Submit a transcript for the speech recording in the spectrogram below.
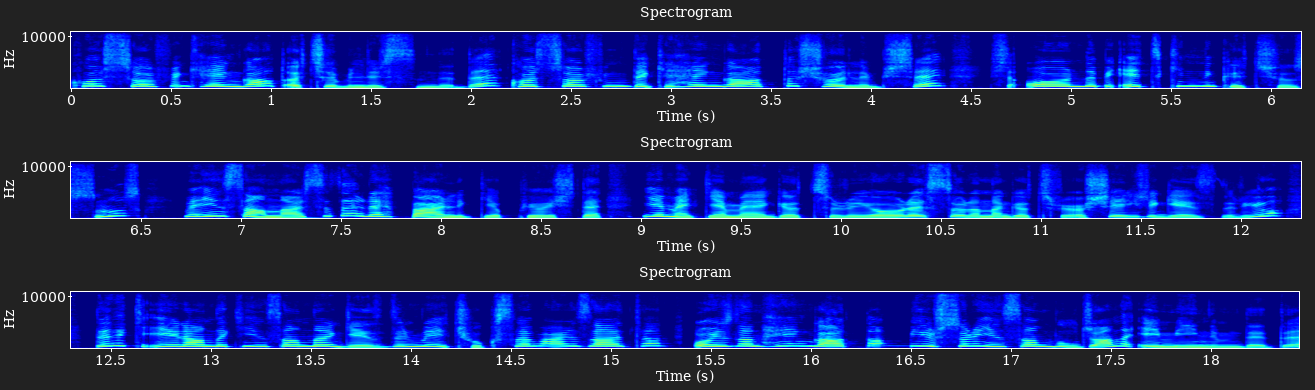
Couchsurfing Hangout açabilirsin dedi. Couchsurfing'deki Hangout da şöyle bir şey. İşte orada bir etkinlik açıyorsunuz ve insanlar size rehberlik yapıyor. İşte yemek yemeye götürüyor, restorana götürüyor, şehri gezdiriyor. Dedi ki İran'daki insanlar gezdirmeyi çok sever zaten. O yüzden Hangout'tan bir sürü insan bulacağına eminim dedi.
